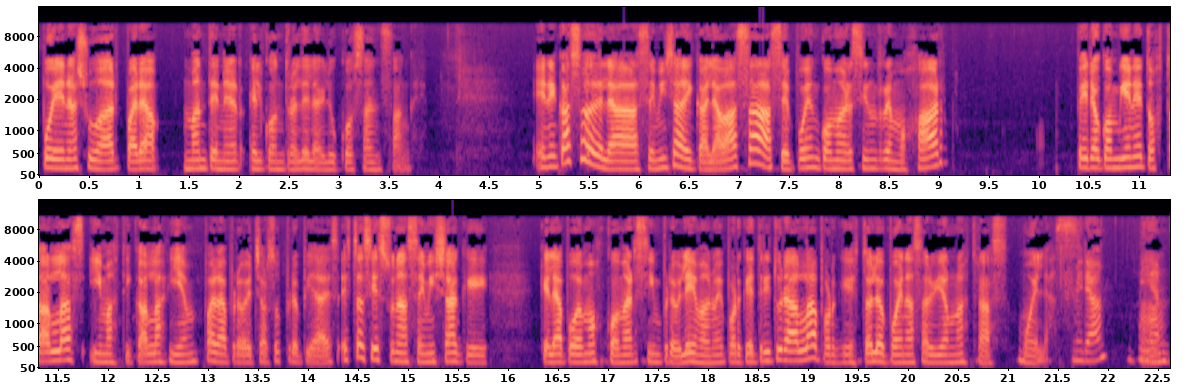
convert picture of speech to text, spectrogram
pueden ayudar para mantener el control de la glucosa en sangre. En el caso de la semilla de calabaza, se pueden comer sin remojar, pero conviene tostarlas y masticarlas bien para aprovechar sus propiedades. Esto sí es una semilla que, que la podemos comer sin problema, no hay por qué triturarla porque esto lo pueden hacer bien nuestras muelas. Mira, bien.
